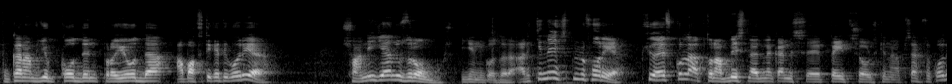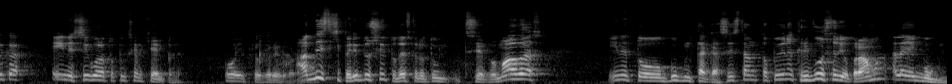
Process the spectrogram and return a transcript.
που κάναν view content προϊόντα από αυτή την κατηγορία. Σου ανοίγει άλλους δρόμους γενικότερα. Αρκεί να έχεις πληροφορία. Πιο εύκολα από το να μπεις δηλαδή να κάνεις page source και να ψάχνεις το κώδικα είναι σίγουρα το Pixel Helper. Πολύ πιο γρήγορα. Αντίστοιχη περίπτωση, το δεύτερο tool της εβδομάδας είναι το Google Tag Assistant, το οποίο είναι ακριβώς το ίδιο πράγμα, αλλά για Google.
